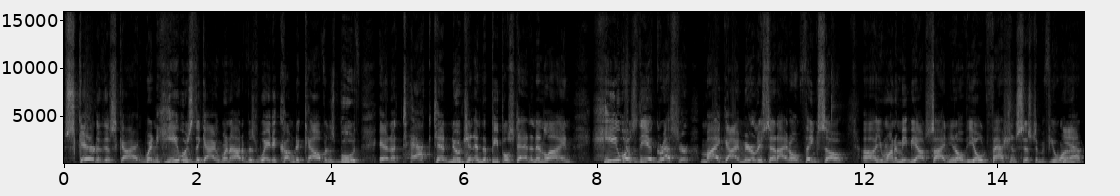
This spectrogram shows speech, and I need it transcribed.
scared of this guy when he was the guy who went out of his way to come to Calvin's booth and attack Ted Nugent and the people standing in line. He was the aggressor. My guy merely said, I don't think so. Uh, you want to meet me outside? You know, the old fashioned system. If you want yeah. to.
